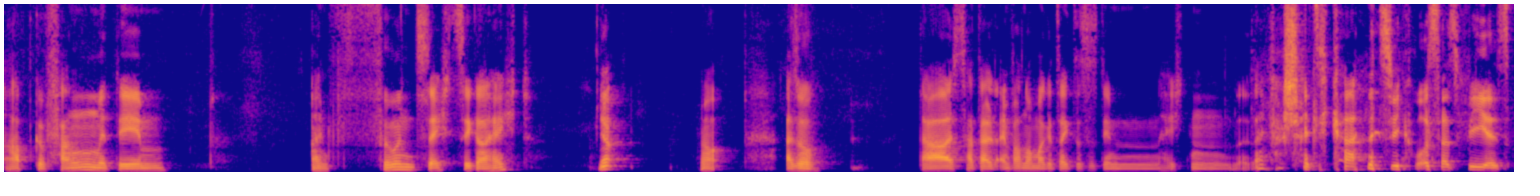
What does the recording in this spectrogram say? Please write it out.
habe gefangen mit dem ein 65er Hecht. Ja, Ja, also da es hat halt einfach nochmal gezeigt, dass es den Hechten einfach scheißegal ist, wie groß das Vieh ist.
